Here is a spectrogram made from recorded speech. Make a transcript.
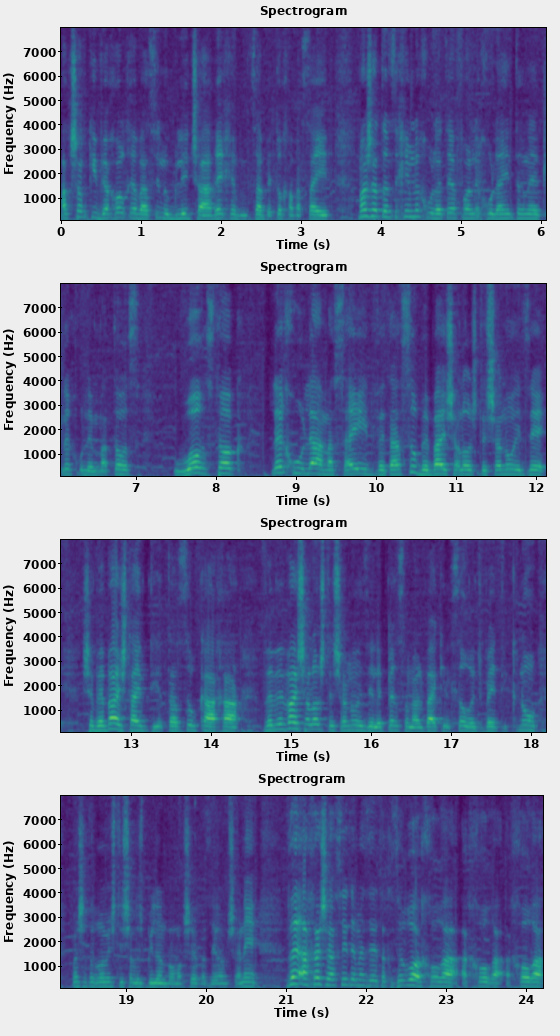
עכשיו כביכול חבר'ה עשינו גליץ' שהרכב נמצא בתוך המשאית מה שאתם צריכים לכו לטלפון, לכו לאינטרנט, לכו למטוס וורסטוק לכו למשאית ותעשו בביי 3 תשנו את זה שבביי 2 תעשו ככה ובביי 3 תשנו את זה לפרסונל וייקל סורג' ותקנו מה שאתם רואים יש לי 3 ביליון במחשב אז זה לא משנה. ואחרי שעשיתם את זה תחזרו אחורה אחורה אחורה.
